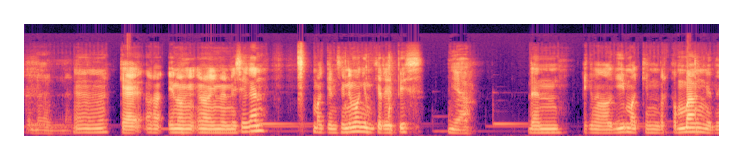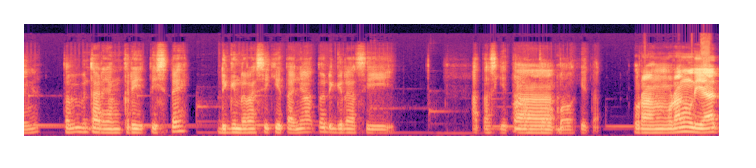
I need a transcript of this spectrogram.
benar-benar Eh, kayak orang, orang- orang Indonesia kan makin sini makin kritis ya dan teknologi makin berkembang gitu ya tapi bentar yang kritis teh di generasi kitanya atau di generasi atas kita Eh, atau bawah kita orang-orang lihat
